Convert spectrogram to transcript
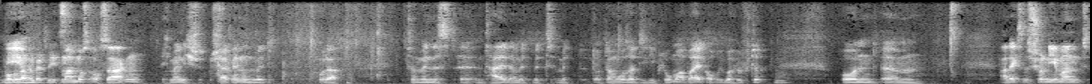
wochenlang im Bett liegst. Man muss auch sagen, ich meine, ich schreibe ja nun mit, oder zumindest äh, ein Teil damit mit, mit Dr. Moser die Diplomarbeit auch über Hüfte. Mhm. Und ähm, Alex ist schon jemand,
